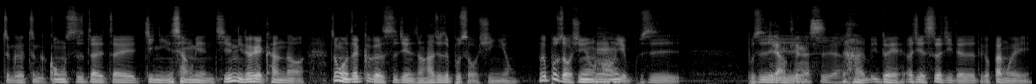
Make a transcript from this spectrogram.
整个整个公司在在经营上面，其实你都可以看到，中国在各个事件上，它就是不守信用。那不守信用好像也不是、嗯、不是一两天的事啊，对，而且涉及的这个范围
